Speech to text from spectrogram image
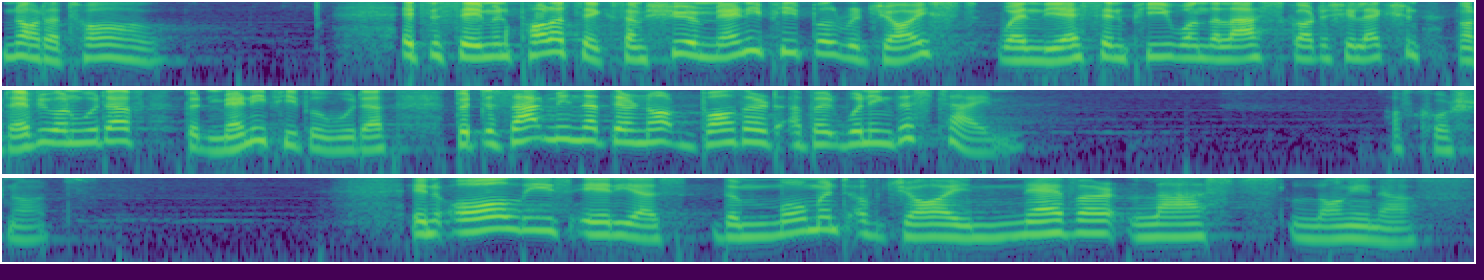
Not at all. It's the same in politics. I'm sure many people rejoiced when the SNP won the last Scottish election. Not everyone would have, but many people would have. But does that mean that they're not bothered about winning this time? Of course not. In all these areas, the moment of joy never lasts long enough.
